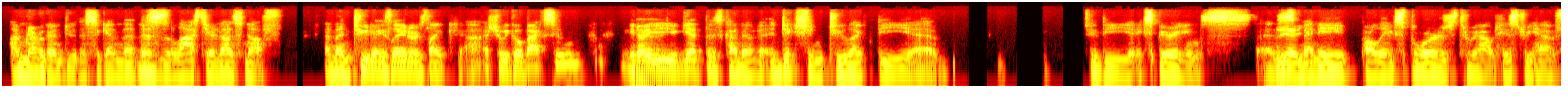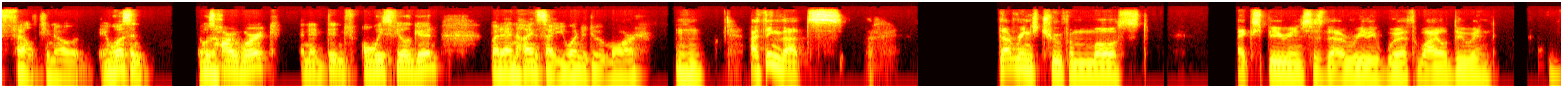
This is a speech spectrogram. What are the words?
I'm never going to do this again. That this is the last year. That's enough. And then two days later, it's like, uh, should we go back soon? You know, Yeah. you, you get this kind of addiction to like the uh, to the experience, as Yeah, many probably explorers throughout history have felt. You know, it wasn't it was hard work and it didn't always feel good, but in hindsight, you want to do it more. Mm-hmm. I think that's that rings true for most experiences that are really worthwhile doing.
